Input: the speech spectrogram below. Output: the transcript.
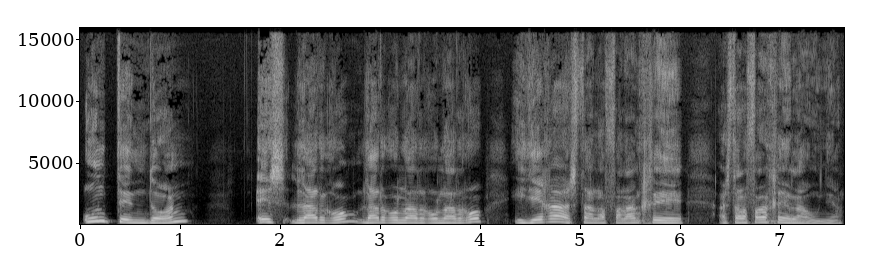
Un tendón es largo, largo, largo, largo y llega hasta la falange, hasta la falange de la uña.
